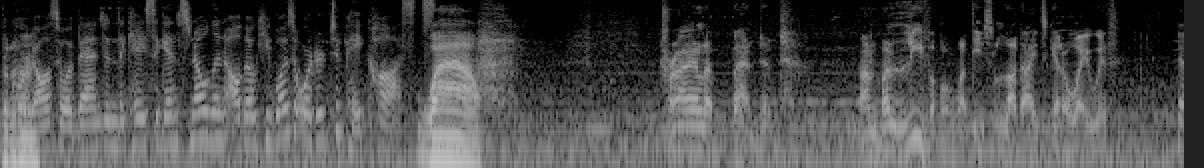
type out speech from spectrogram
The court um, also abandoned the case against Nolan, although he was ordered to pay costs. Wow. Trial abandoned. Unbelievable what these Luddites get away with. Yeah,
